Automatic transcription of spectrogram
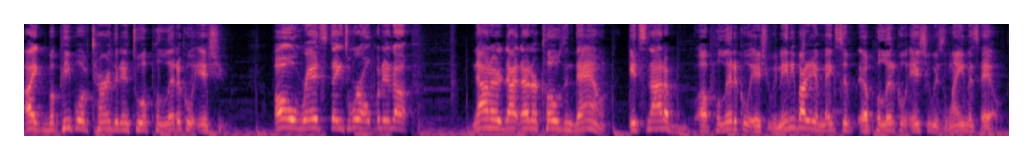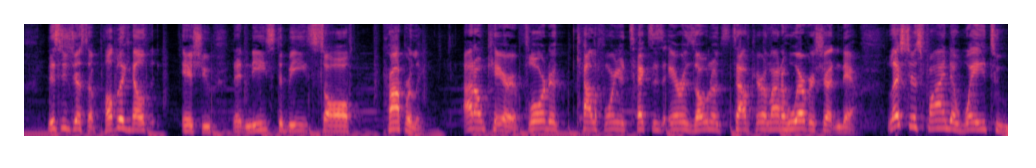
Like, but people have turned it into a political issue. Oh, red states we're opening up. Now they're now they're closing down. It's not a, a political issue, and anybody that makes it a political issue is lame as hell. This is just a public health issue that needs to be solved properly. I don't care Florida, California, Texas, Arizona, South Carolina, whoever's shutting down. Let's just find a way to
